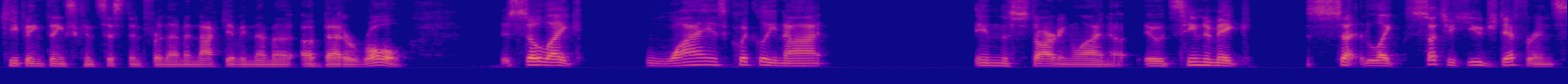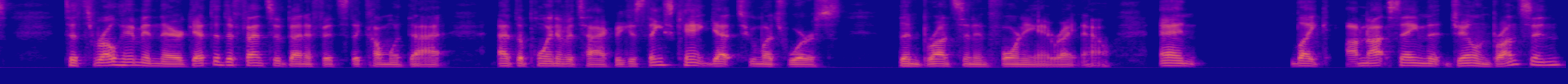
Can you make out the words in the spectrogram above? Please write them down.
keeping things consistent for them and not giving them a, a better role. So like, why is Quickley not in the starting lineup? It would seem to make su- like such a huge difference to throw him in there, get the defensive benefits that come with that at the point of attack because things can't get too much worse than Brunson and Fournier right now. And like, I'm not saying that Jalen Brunson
